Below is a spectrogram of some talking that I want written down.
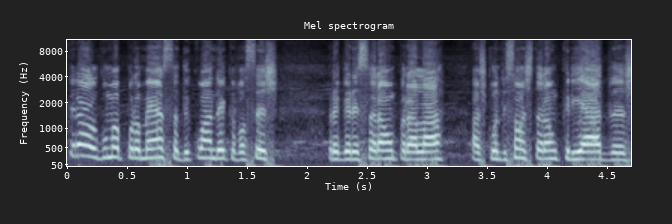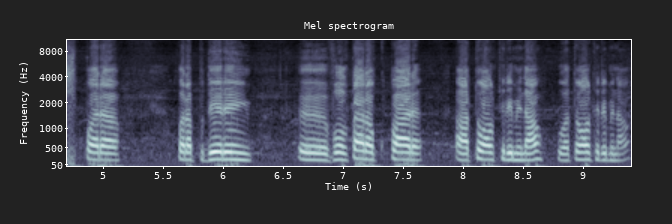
Terá alguma promessa de quando é que vocês regressarão para lá? As condições estarão criadas para, para poderem eh, voltar a ocupar atual terminal, o atual terminal?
